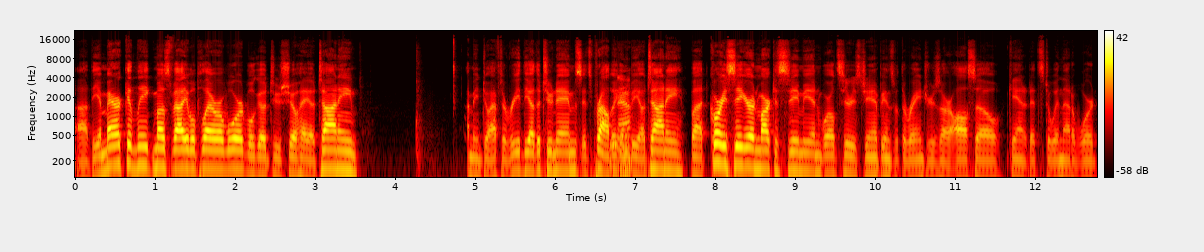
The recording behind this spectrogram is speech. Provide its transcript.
Uh, the American League Most Valuable Player Award will go to Shohei Ohtani. I mean, do I have to read the other two names? It's probably no. going to be Ohtani, but Corey Seager and Marcus Semien, World Series champions with the Rangers, are also candidates to win that award.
